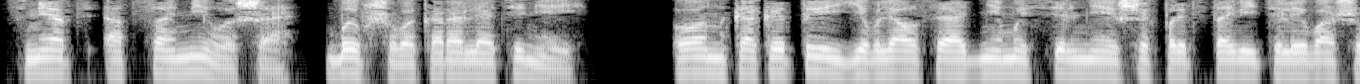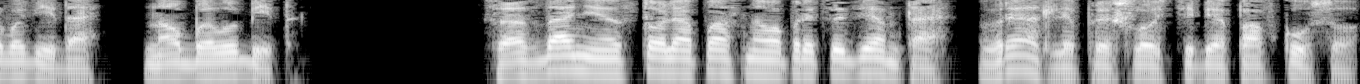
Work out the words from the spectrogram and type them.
Смерть отца Милыша, бывшего короля теней, он, как и ты, являлся одним из сильнейших представителей вашего вида, но был убит. Создание столь опасного прецедента вряд ли пришлось тебе по вкусу.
